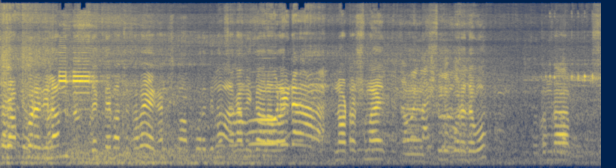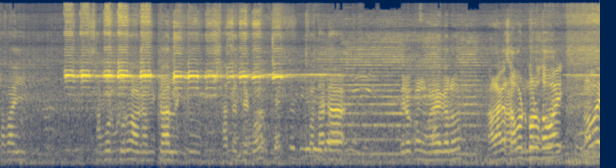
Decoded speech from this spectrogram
স্টপ করে দিলাম। দেখতে সবাই করে দিলাম। নটার সময় শুরু করে দেবো। তোমরা সবাই সাপোর্ট করো আগামীকাল একটু সাথে থেকো। কথাটা এরকম হয়ে গেল। দাদাকে সাপোর্ট করো সবাই। সবাই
